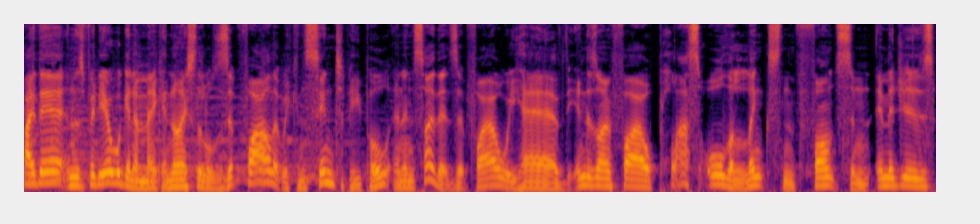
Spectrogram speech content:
Hi there, in this video we're going to make a nice little zip file that we can send to people and inside that zip file we have the InDesign file plus all the links and fonts and images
